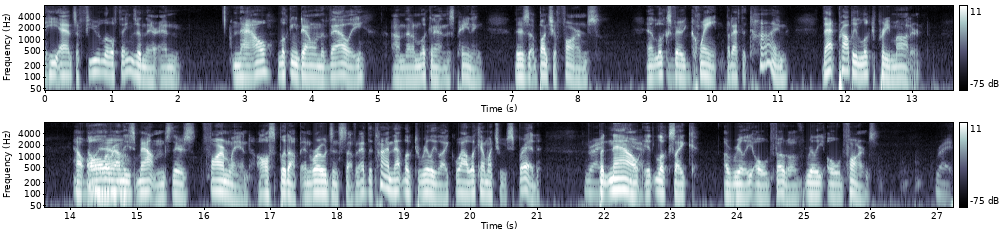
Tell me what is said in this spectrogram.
he adds a few little things in there. And now looking down on the valley um, that I'm looking at in this painting, there's a bunch of farms, and it looks very quaint. But at the time, that probably looked pretty modern. How Oh, all around these mountains there's farmland all split up and roads and stuff. And at the time, that looked really like wow, look how much we've spread. right But now Yeah. it looks like a really old photo of really old farms. Right.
